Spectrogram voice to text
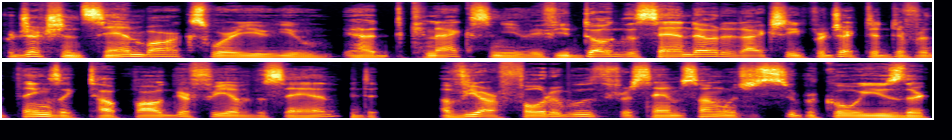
projection sandbox where you you had Kinects and you, if you dug the sand out, it actually projected different things like topography of the sand. A VR photo booth for Samsung, which is super cool. We use their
